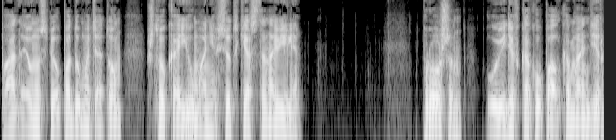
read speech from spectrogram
Падая, он успел подумать о том, что каюм они все-таки остановили. Прошин, увидев, как упал командир,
